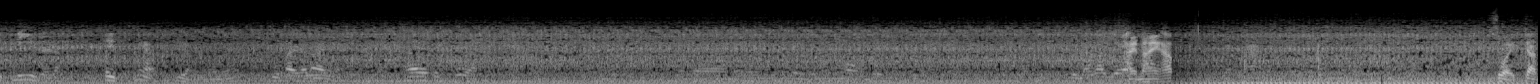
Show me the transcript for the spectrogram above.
ชิดนี่เลยนะติดเนี่ยเสียงอย่างเงี้ยคือไปก็ได้เนี่ยใช่ติดตัวภายในครับ สวยจัด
